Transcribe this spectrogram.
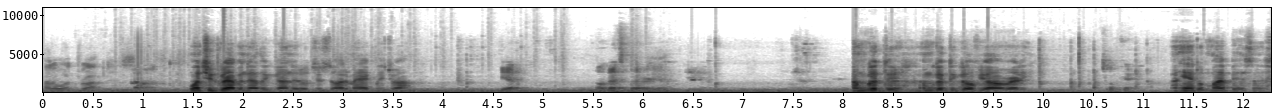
How do I drop this? Once you grab another gun, it'll just automatically drop. Yeah. Oh, that's better. Yeah. I'm good to I'm good to go if y'all ready. Okay. I handled my business.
